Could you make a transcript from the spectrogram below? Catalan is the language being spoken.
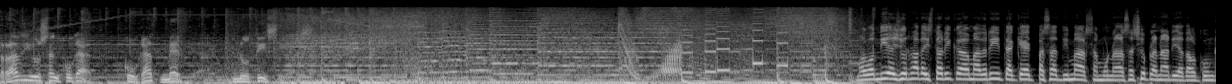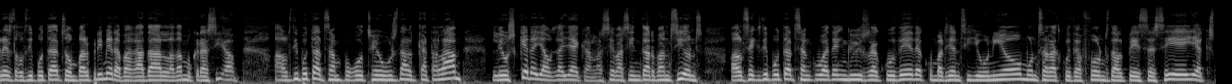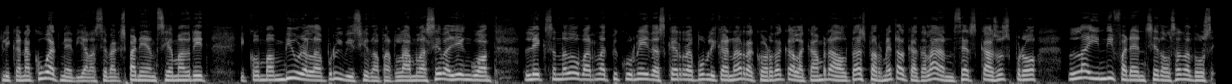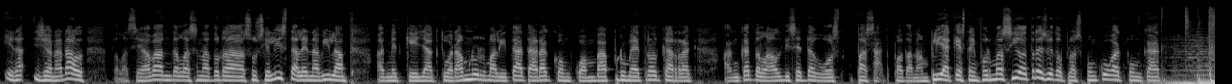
Ràdio Sant Cugat, Cugat Mèdia, notícies. Molt bon dia. Jornada històrica a Madrid aquest passat dimarts amb una sessió plenària del Congrés dels Diputats on per primera vegada la democràcia els diputats han pogut fer ús del català, l'euskera i el gallec en les seves intervencions. Els exdiputats Cugatenc Lluís Recoder de Convergència i Unió, Montserrat Cuidafons del PSC i expliquen a Cugat Mèdia la seva experiència a Madrid i com van viure la prohibició de parlar amb la seva llengua. L'exsenador Bernat Picornell d'Esquerra Republicana recorda que la Cambra Alta es permet el català en certs casos, però la indiferència dels senadors era general. De la seva banda, la senadora socialista Helena Vila admet que ella actuarà amb normalitat ara com quan va prometre el càrrec en català el 17 d'agost passat. Poden ampliar aquesta informació a www.cugat.cat.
